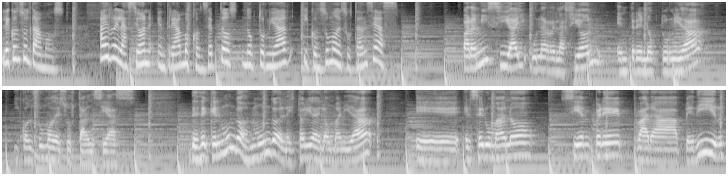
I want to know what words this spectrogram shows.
Le consultamos, ¿hay relación entre ambos conceptos, nocturnidad y consumo de sustancias? Para mí sí hay una relación entre nocturnidad y consumo de sustancias. Desde que el mundo es mundo en la historia de la humanidad, eh, el ser humano siempre para pedir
